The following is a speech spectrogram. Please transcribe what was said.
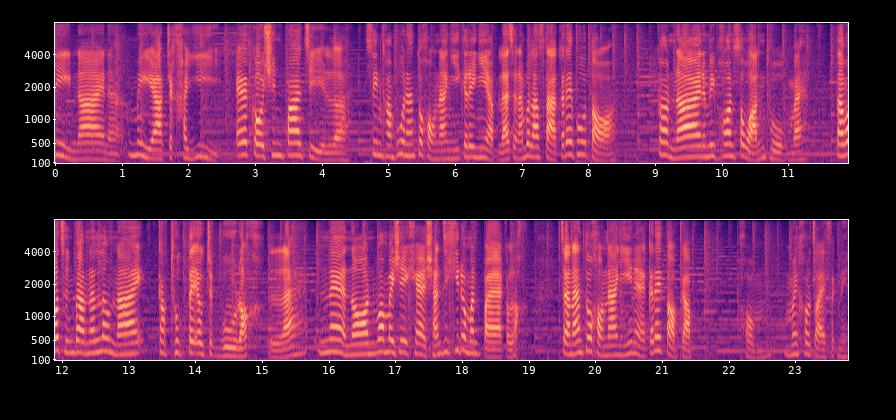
นี่นายนะไม่อยากจะขยี้เอโกชินปาจิเหรอสิ้นคำพูดนั้นตัวของนางงี้ก็ได้เงียบ และจากนั้นบุราสาก็ได้พูดต่อ ก็นายนะมีพรสวรรค์ถูกไหม แต่ว่าถึงแบบนั้นแล้วนายกับถูกเตะออกจากบูร็อก และแน่นอนว่าไม่ใช่แค่ฉันที่คิดว่ามันแปลกหรอก จากนั้นตัวของนางงี้เนี่ยก็ได้ตอบกลับ ผมไม่เข้าใจสักนิด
